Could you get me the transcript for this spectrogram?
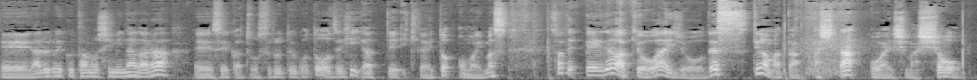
えー、なるべく楽しみながら、えー、生活をするということをぜひやっていきたいと思います。さて、えでは今日は以上です。ではまた明日お会いしましょう。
